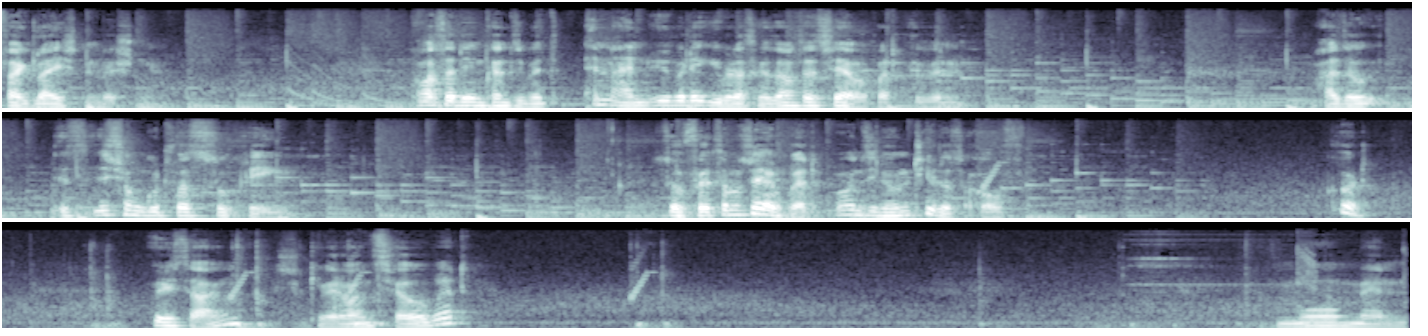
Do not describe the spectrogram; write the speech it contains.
vergleichen möchten. Außerdem können Sie mit N einen Überblick über das gesamte Sphärobrett gewinnen. Also, es ist schon gut, was zu kriegen. So, für zum Sphärobrett. Bauen Sie nun Tilos auf. Gut. Würde ich sagen, ich gehe wieder mal ins Sphärobrett. Moment.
